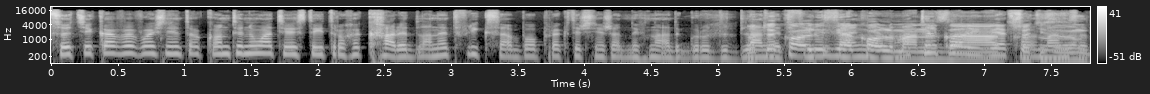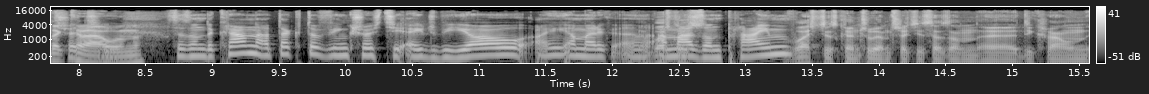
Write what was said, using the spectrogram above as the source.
Co ciekawe, właśnie to kontynuacja jest tej trochę kary dla Netflixa, bo praktycznie żadnych nagród dla no tylko Netflixa Olivia nie Colman ma. Tylko za Olivia trzeci Colman sezon za The trzeci Crown. Sezon The Crown, a tak to w większości HBO i Amery- Właśnie Amazon Prime. Właśnie skończyłem trzeci sezon e, The Crown.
